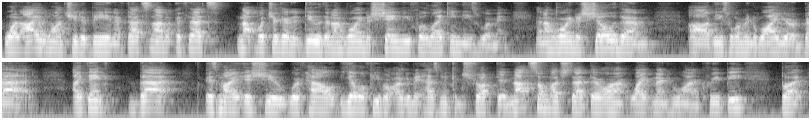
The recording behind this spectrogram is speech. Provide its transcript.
what I want you to be. And if that's not if that's not what you're going to do, then I'm going to shame you for liking these women, and I'm going to show them uh, these women why you're bad. I think that is my issue with how the yellow fever argument has been constructed. Not so much that there aren't white men who aren't creepy, but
